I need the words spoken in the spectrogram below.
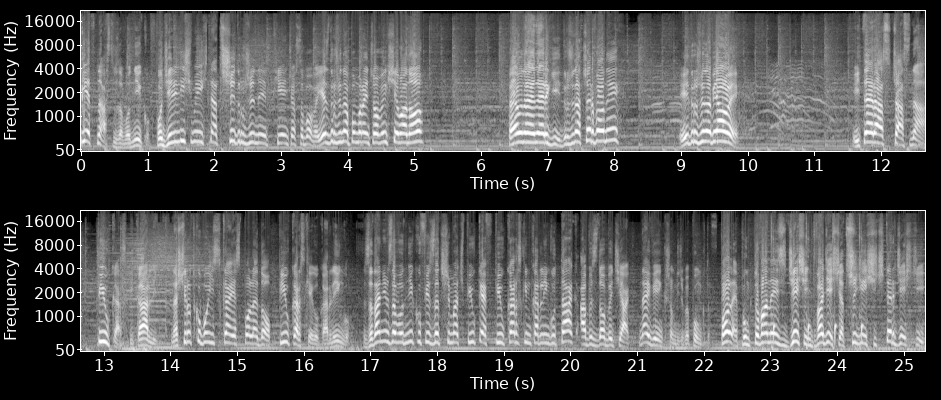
15 zawodników. Podzieliliśmy ich na trzy drużyny pięcioosobowe. Jest drużyna pomarańczowych, siemano. Pełna energii. Drużyna czerwonych i drużyna białych. I teraz czas na piłkarski karling. Na środku boiska jest pole do piłkarskiego karlingu. Zadaniem zawodników jest zatrzymać piłkę w piłkarskim karlingu tak, aby zdobyć jak największą liczbę punktów. Pole punktowane jest 10, 20, 30, 40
